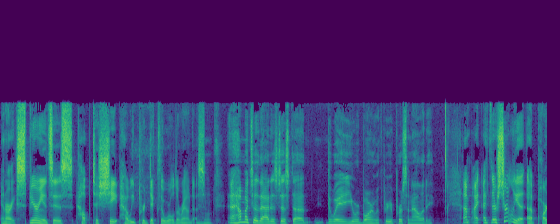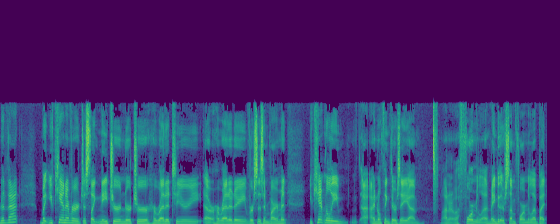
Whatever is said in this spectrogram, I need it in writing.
And our experiences help to shape how we predict the world around us. Mm-hmm. And how much of that is just uh, the way you were born with for your personality? Um, I, I, there's certainly a, a, part of that, but you can't ever just like nature, nurture, hereditary, or heredity versus environment you can't really. I don't think there's a. Um, I don't know, a formula. Maybe there's some formula, but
